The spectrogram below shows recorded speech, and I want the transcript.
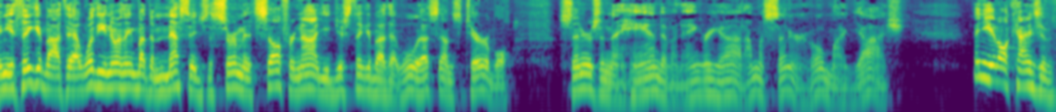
And you think about that, whether you know anything about the message, the sermon itself or not, you just think about that. Whoa, that sounds terrible. Sinners in the hand of an angry God. I'm a sinner. Oh my gosh. And you get all kinds of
